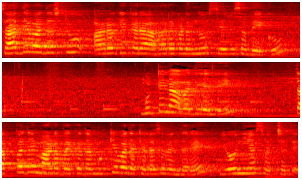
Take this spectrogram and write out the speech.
ಸಾಧ್ಯವಾದಷ್ಟು ಆರೋಗ್ಯಕರ ಆಹಾರಗಳನ್ನು ಸೇವಿಸಬೇಕು. ಮುಟ್ಟಿನ ಅವಧಿಯಲ್ಲಿ ತಪ್ಪದೆ ಮಾಡಬೇಕಾದ ಮುಖ್ಯವಾದ ಕೆಲಸವೆಂದರೆ ಯೋನಿಯ ಸ್ವಚ್ಛತೆ.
